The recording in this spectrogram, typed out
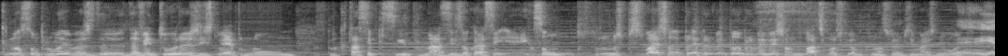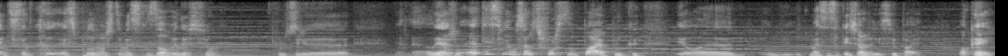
que não são problemas de, de aventuras, isto é, porque, não, porque está a ser perseguido por nazis ou coisa assim, é que são problemas pessoais, são, é, primeira- pela primeira vez são levados para os filmes, que não se vemos em mais nenhum outro. É, é interessante que esses problemas também se resolvem neste filme. Porque, aliás, até se vê um certo esforço do pai, porque ele eh, começa-se a queixar disso e o pai, ok,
